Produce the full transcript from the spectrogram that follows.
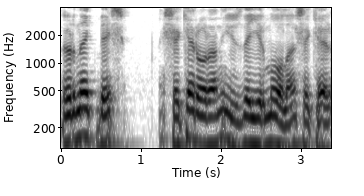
Örnek 5. Şeker oranı %20 olan şeker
